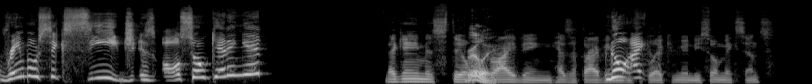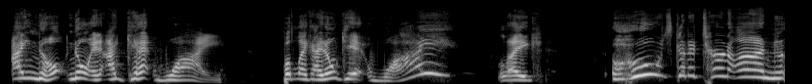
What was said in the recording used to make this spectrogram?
Rainbow Six Siege is also getting it. That game is still Really? thriving, has a thriving No, I- multiplayer community, so it makes sense. I know, no, and I get why, but like, I don't get why. Like, who's gonna turn on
